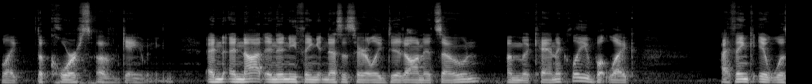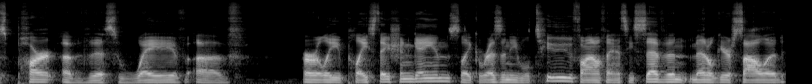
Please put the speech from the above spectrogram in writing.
like the course of gaming, and and not in anything it necessarily did on its own uh, mechanically, but like I think it was part of this wave of early PlayStation games like Resident Evil 2, Final Fantasy 7, Metal Gear Solid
